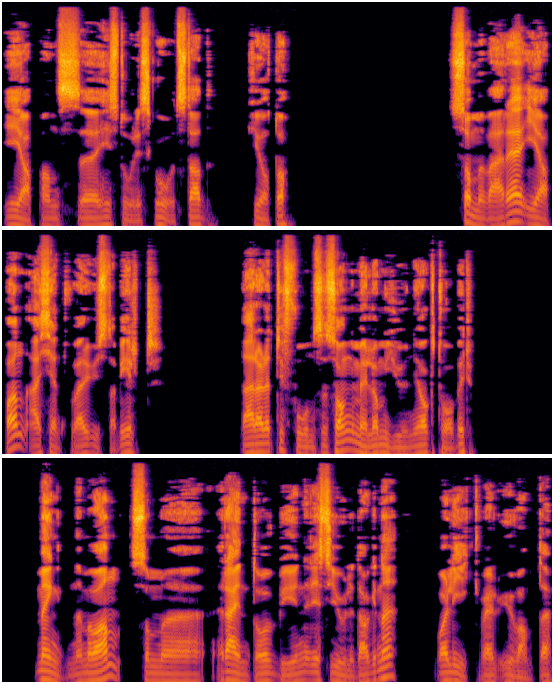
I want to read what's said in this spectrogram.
i Japans eh, historiske hovedstad, Kyoto. Sommerværet i Japan er kjent for å være ustabilt. Der er det tyfonsesong mellom juni og oktober. Mengdene med vann som eh, regnet over byen i disse juledagene, var likevel uvante,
